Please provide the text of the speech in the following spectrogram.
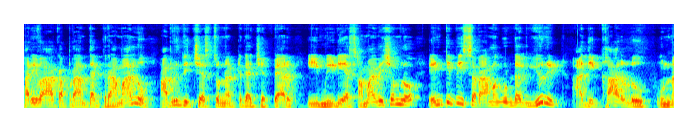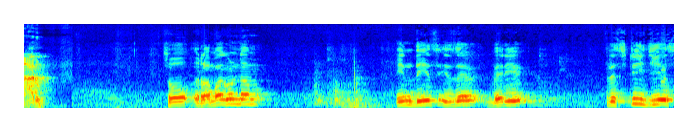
పరివాహక ప్రాంత గ్రామాలను అభివృద్ధి చేస్తున్నట్లుగా చెప్పారు. ఈ మీడియా సమావేశంలో ఎన్టీపీసీ రామగుండం యూనిట్ అధికారులు ఉన్నారు. So Ramagundam in this is a very prestigious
